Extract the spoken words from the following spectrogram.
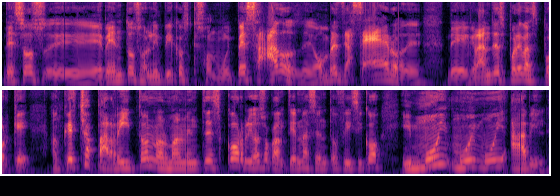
de esos eh, eventos olímpicos que son muy pesados, de hombres de acero, de, de, grandes pruebas, porque aunque es chaparrito, normalmente es corrioso cuando tiene acento físico y muy, muy, muy hábil.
